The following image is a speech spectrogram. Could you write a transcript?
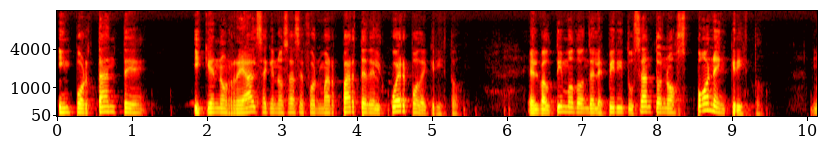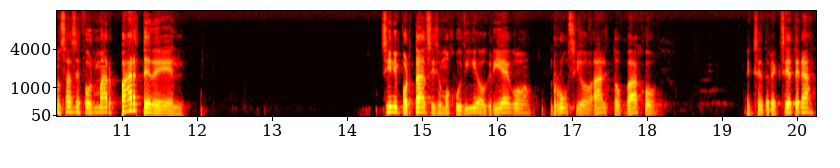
importante y que nos realza, que nos hace formar parte del cuerpo de Cristo. El bautismo donde el Espíritu Santo nos pone en Cristo, nos hace formar parte de Él. Sin importar si somos judíos, griegos, rusios, altos, bajos, etcétera, etcétera,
